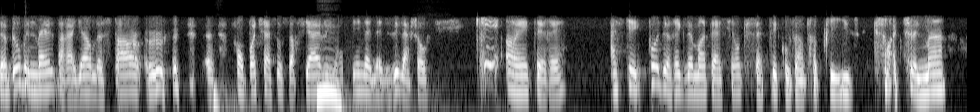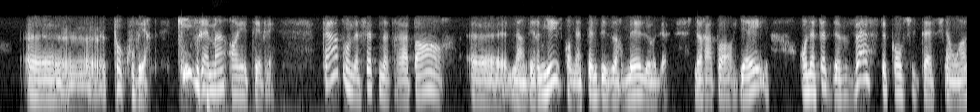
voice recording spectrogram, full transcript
Le Globe and Mail, par ailleurs, le Star, eux, euh, font pas de chasse aux sorcières et ont bien analysé la chose. Qui a intérêt à ce qu'il n'y ait pas de réglementation qui s'applique aux entreprises qui sont actuellement euh, pas couvertes? Qui vraiment a intérêt? Quand on a fait notre rapport euh, l'an dernier, ce qu'on appelle désormais là, le, le rapport Yale, on a fait de vastes consultations en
